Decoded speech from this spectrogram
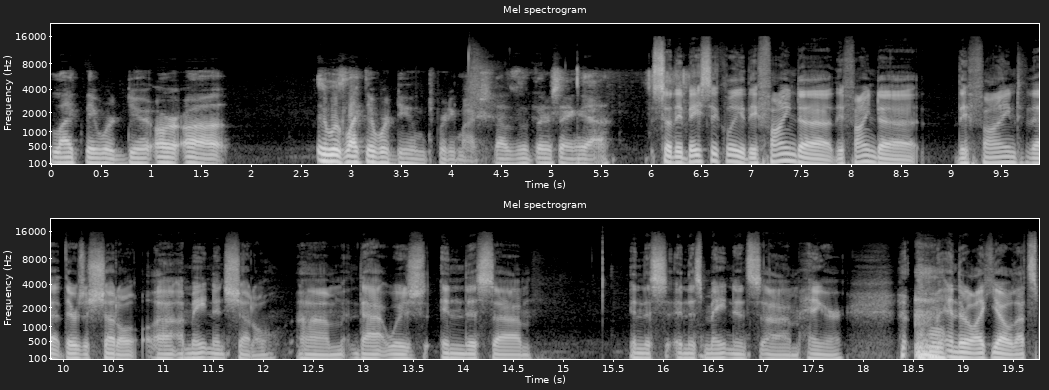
like they were doomed, or uh, it was like they were doomed, pretty much. That was what they're saying. Yeah. so they basically they find uh they find uh they find that there's a shuttle uh, a maintenance shuttle um that was in this um in this in this maintenance um hangar. And they're like yo that's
